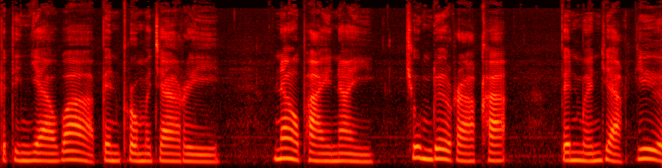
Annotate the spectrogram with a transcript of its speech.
ปฏิญญาว่าเป็นพรหมจารี เน่าภายใน ชุ่มด้วยราคะ เป็นเหมือนอยากเยื่อ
